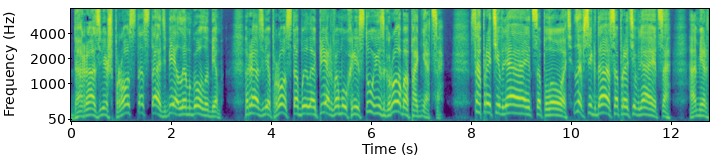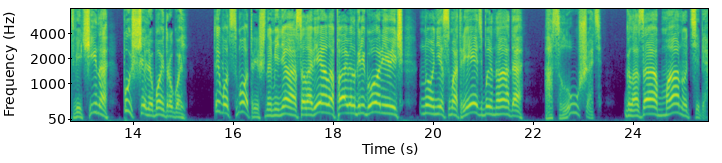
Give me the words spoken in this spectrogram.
«Да разве ж просто стать белым голубем? Разве просто было первому Христу из гроба подняться?» Сопротивляется плоть, завсегда сопротивляется, а мертвечина пуще любой другой. Ты вот смотришь на меня, соловела, Павел Григорьевич, но не смотреть бы надо, а слушать. Глаза обманут тебя.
